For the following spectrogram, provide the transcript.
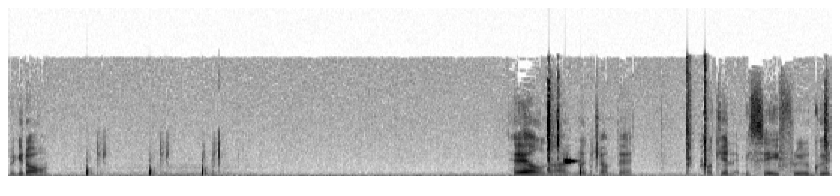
we get on hell no I'm not jump that. Okay let me save real quick.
